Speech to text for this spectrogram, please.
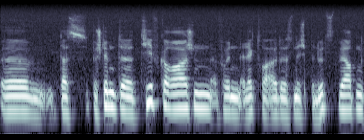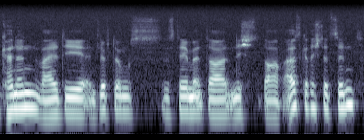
äh, dass bestimmte Tiefgaragen von Elektroautos nicht benutzt werden können, weil die Entlüftungssysteme da nicht darauf ausgerichtet sind.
